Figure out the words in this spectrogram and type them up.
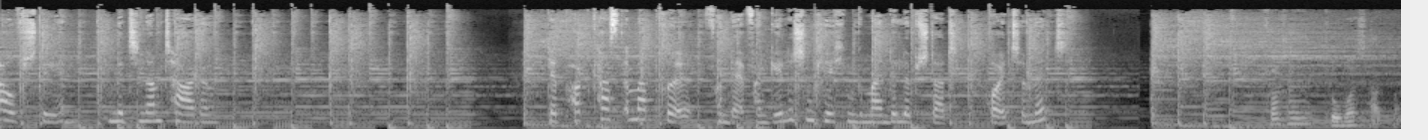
Aufstehen, mitten am Tage. Der Podcast im April von der Evangelischen Kirchengemeinde Lippstadt. Heute mit Pfarrer Thomas Hartmann.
